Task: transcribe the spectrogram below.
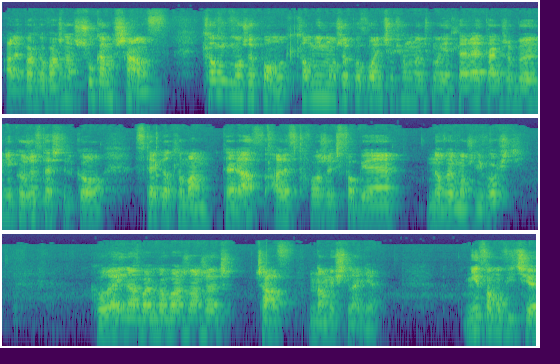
ale bardzo ważna, szukam szans. Co mi może pomóc, co mi może pozwolić osiągnąć moje cele, tak żeby nie korzystać tylko z tego, co mam teraz, ale stworzyć sobie nowe możliwości. Kolejna bardzo ważna rzecz, czas na myślenie. Niesamowicie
